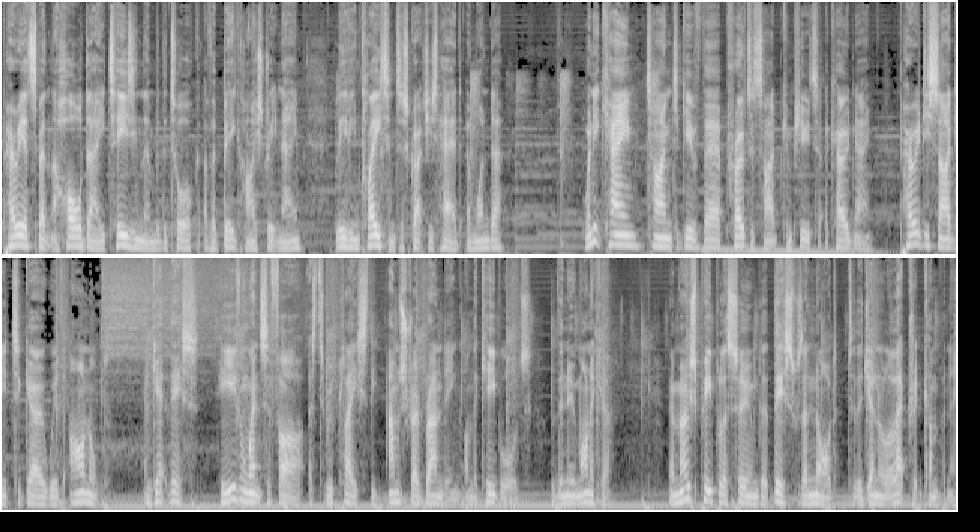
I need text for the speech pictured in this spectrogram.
Perry had spent the whole day teasing them with the talk of a big high street name, leaving Clayton to scratch his head and wonder. When it came time to give their prototype computer a code name, Perry decided to go with Arnold. And get this, he even went so far as to replace the Amstrad branding on the keyboards with the new moniker. Now, most people assumed that this was a nod to the General Electric Company,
